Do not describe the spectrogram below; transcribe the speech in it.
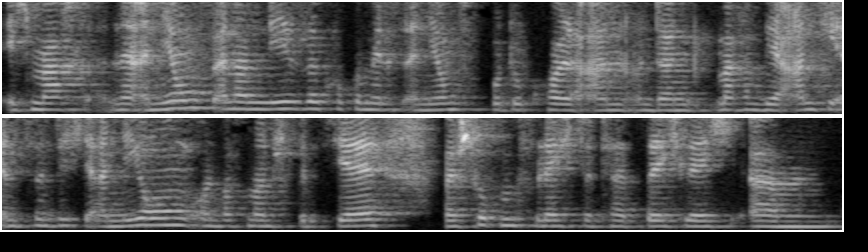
Ich mache eine Ernährungsanamnese, gucke mir das Ernährungsprotokoll an und dann machen wir antientzündliche Ernährung und was man speziell bei Schuppenflechte tatsächlich ähm,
